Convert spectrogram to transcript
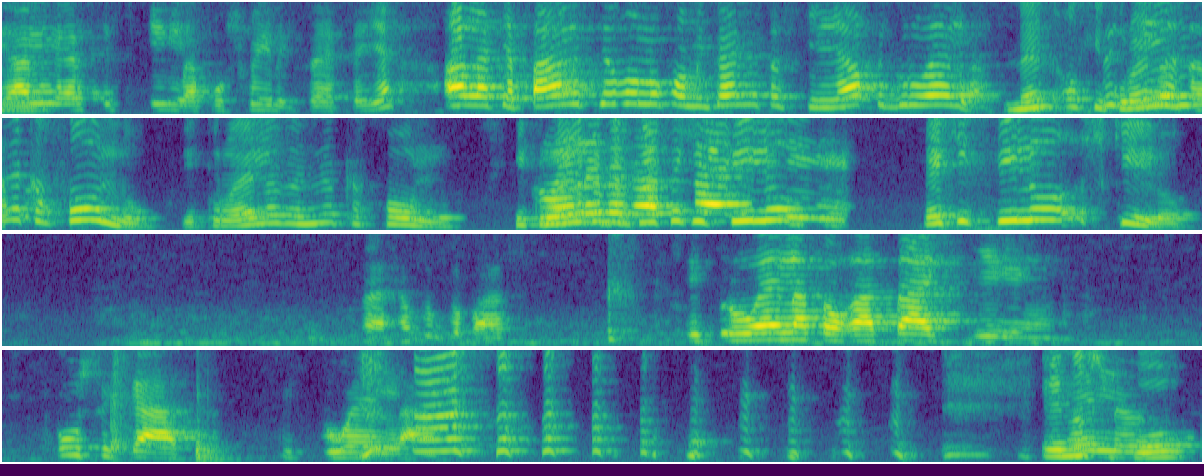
η άλλη σκύλα που σφύριξε έφταιγε. Αλλά και πάλι πιο δολοφονικά είναι τα σκυλιά από την κρουέλα. Ναι, όχι, η κρουέλα δεν είναι καθόλου. Η κρουέλα δεν είναι καθόλου. Η κρουέλα καταρχάς έχει θύλο, έχει θύλο σκύλο. Ναι, αυτό το πας. Η κρουέλα το γατάκι. Pussycat. Η κρουέλα; Ένα σου πω,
